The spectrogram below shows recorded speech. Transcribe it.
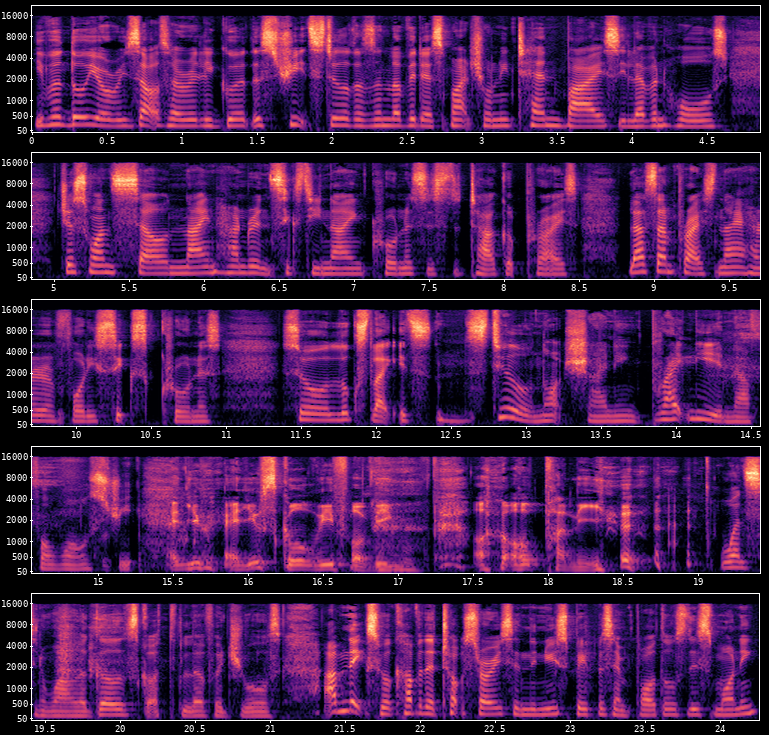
even though your results are really good, the street still doesn't love it as much. Only 10 buys, 11 holds, just one sell, 969 kronas is the target price. Last time price, 946 kronas. So looks like it's mm, still not shining brightly enough for Wall Street. And you and you scold me for being all punny. Once in a while, a girl's got to love her jewels. Up next, we'll cover the top stories in the newspapers and portals this morning.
